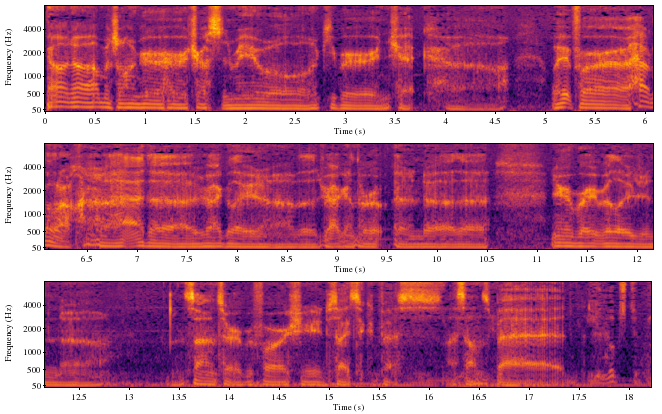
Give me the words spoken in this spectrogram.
I don't know how much longer her trust in me will keep her in check. Uh, wait for uh, the dragon, uh, the dragon throat, and uh, the nearby village, and, uh, and silence her before she decides to confess. That sounds bad. He looks to be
